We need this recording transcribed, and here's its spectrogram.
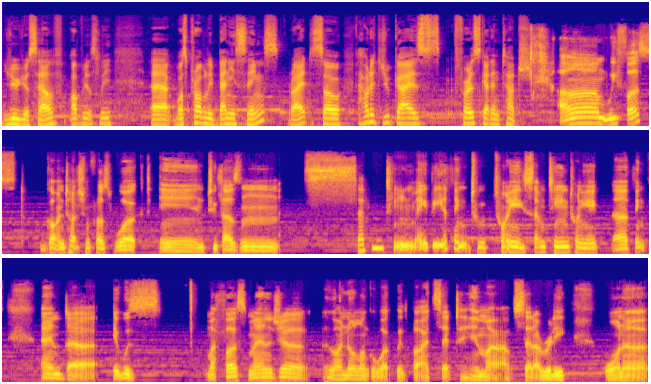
you yourself, obviously, uh, was probably Benny Sings, right? So, how did you guys first get in touch? Um, we first got in touch and first worked in 2017, maybe I think, to 2017, 28, uh, I think, and uh, it was my first manager who I no longer work with, but I'd said to him, I, I said I really want to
